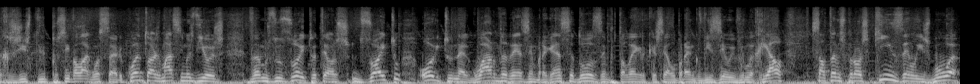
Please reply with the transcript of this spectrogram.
registro de possível aguaceiro. Quanto às máximas de hoje, vamos dos 8 até aos 18, 8 na Guarda, 10 em Bragança, 12 em Porto Alegre, Castelo Branco, Viseu e Vila Real. Saltamos para os 15 em Lisboa,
